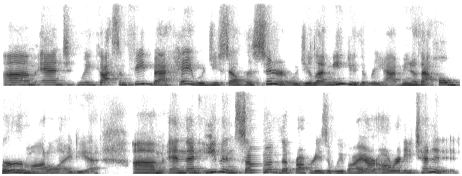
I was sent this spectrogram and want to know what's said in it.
Um, and we got some feedback hey, would you sell this sooner? Would you let me do the rehab? You know, that whole BRRRR model idea. Um, and then even some of the properties that we buy are already tenanted.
